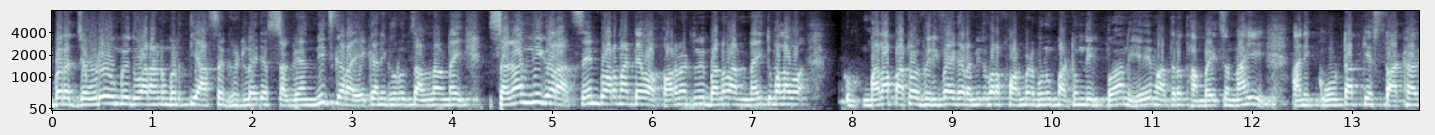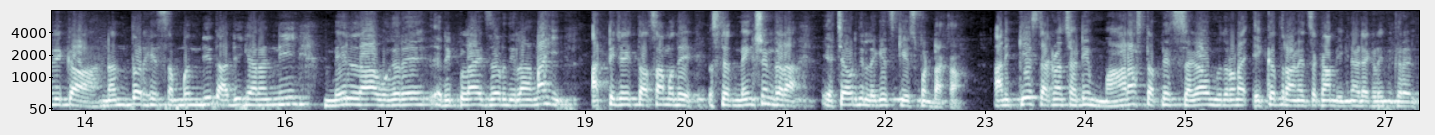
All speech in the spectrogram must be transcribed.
बरं जेवढे उमेदवारांवरती असं घडलंय त्या सगळ्यांनीच करा. एकाने करून चालणार नाही. सगळ्यांनी करा. सेम फॉर्मॅट ठेवा. फॉर्मॅट तुम्ही बनवा. नाही तुम्हाला मला पाठवा व्हेरीफाय करा. मी तुम्हाला फॉर्मॅट बनवून पाठवून देईल. पण हे मात्र थांबायचं नाही. आणि कोर्टात केस टाकावे का? नंतर हे संबंधित अधिकाऱ्यांनी मेलला वगैरे रिप्लाय जर दिला नाही अठ्ठेचाळीस तासामध्ये मेन्शन करा. याच्यावरती लगेच केस पण टाका. आणि केस टाकण्यासाठी महाराष्ट्रातल्या सगळ्या उमेदवारांना एकत्र आणण्याचं काम इग्नाट अकॅडमी करेल.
